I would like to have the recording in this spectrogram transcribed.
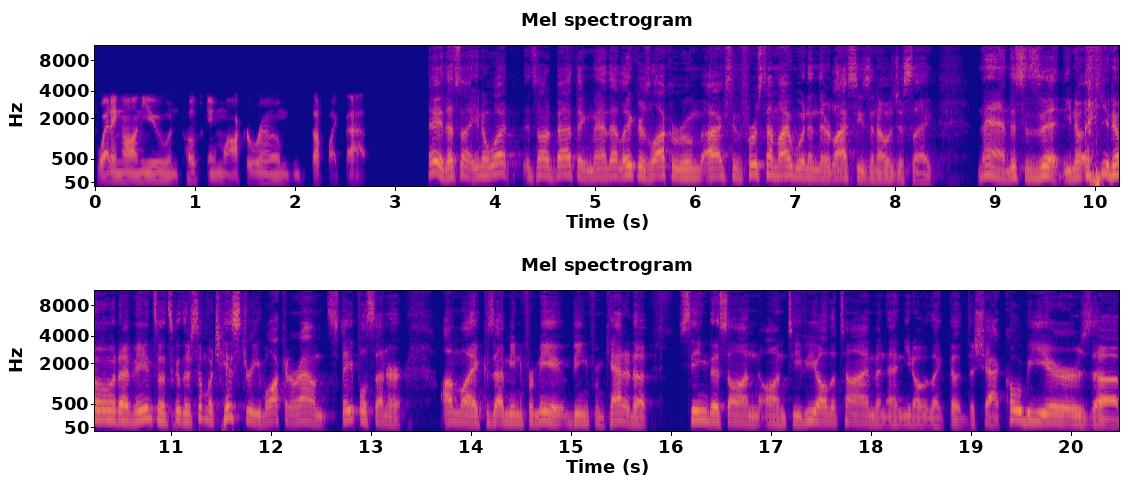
sweating on you in post game locker rooms and stuff like that. Hey, that's not you know what? It's not a bad thing, man. That Lakers locker room. Actually, the first time I went in there last season, I was just like man, this is it. You know, you know what I mean? So it's because there's so much history walking around Staples Center. I'm like, because I mean, for me, being from Canada, seeing this on on TV all the time, and and you know, like the the Shaq Kobe years. Uh,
